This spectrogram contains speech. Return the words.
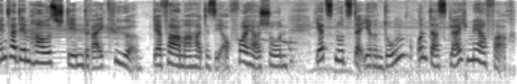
Hinter dem Haus stehen drei Kühe. Der Farmer hatte sie auch vorher schon. Jetzt nutzt er ihren Dung und das gleich mehrfach.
